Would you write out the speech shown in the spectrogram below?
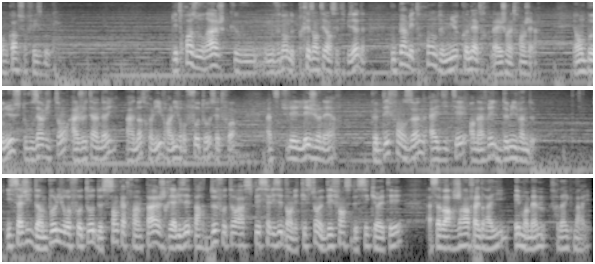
ou encore sur Facebook. Les trois ouvrages que nous venons de présenter dans cet épisode vous permettront de mieux connaître la Légion étrangère. Et en bonus, nous vous invitons à jeter un œil à un autre livre, un livre photo cette fois, intitulé Légionnaire, que Défense Zone a édité en avril 2022. Il s'agit d'un beau livre photo de 180 pages réalisé par deux photographes spécialisés dans les questions de défense et de sécurité, à savoir Jean-Raphaël Drahi et moi-même, Frédéric Marie.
